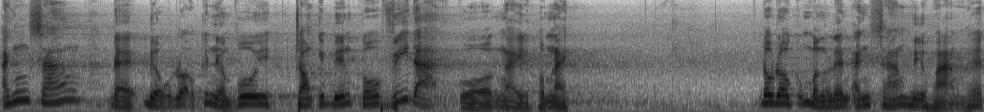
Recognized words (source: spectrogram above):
ánh sáng để biểu lộ cái niềm vui trong cái biến cố vĩ đại của ngày hôm nay. Đâu đâu cũng bừng lên ánh sáng huy hoàng hết.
